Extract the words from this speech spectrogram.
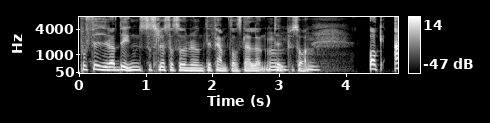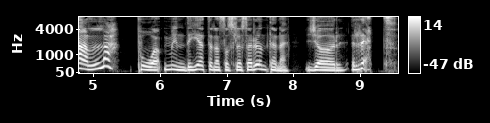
på fyra dygn så slussas hon runt till 15 ställen. typ så. Och alla på myndigheterna som slussar runt henne gör rätt.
